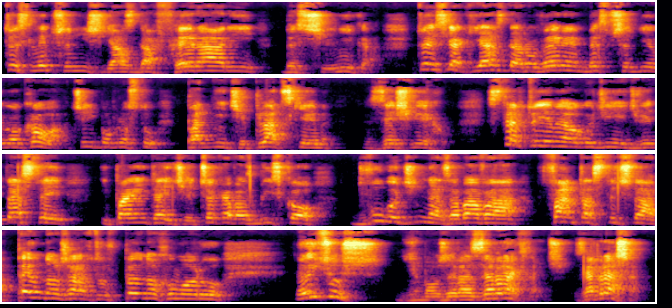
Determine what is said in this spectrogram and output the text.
To jest lepsze niż jazda Ferrari bez silnika. To jest jak jazda rowerem bez przedniego koła, czyli po prostu padniecie plackiem ze śmiechu. Startujemy o godzinie 19 i pamiętajcie, czeka Was blisko dwugodzinna zabawa, fantastyczna, pełno żartów, pełno humoru. No i cóż, nie może Was zabraknąć. Zapraszam.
